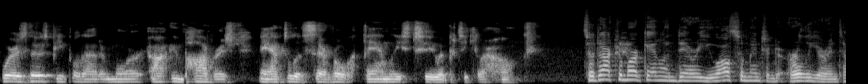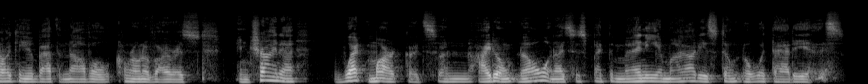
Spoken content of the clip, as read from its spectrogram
whereas those people that are more uh, impoverished may have to live several families to a particular home. So, Dr. MarkAlain Dery, you also mentioned earlier in talking about the novel coronavirus in China, wet markets. And I don't know, and I suspect that many in my audience don't know what that is.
